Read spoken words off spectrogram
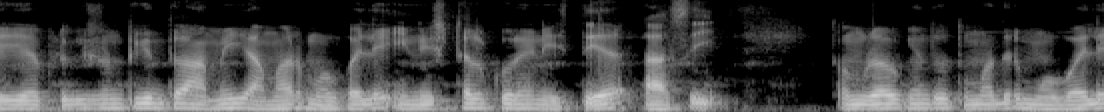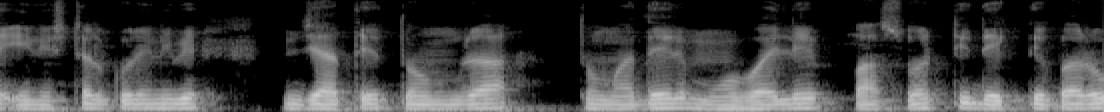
এই অ্যাপ্লিকেশনটি কিন্তু আমি আমার মোবাইলে ইনস্টল করে নিতে আসি। তোমরাও কিন্তু তোমাদের মোবাইলে ইনস্টল করে নিবে, যাতে তোমরা তোমাদের মোবাইলে পাসওয়ার্ডটি দেখতে পারো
